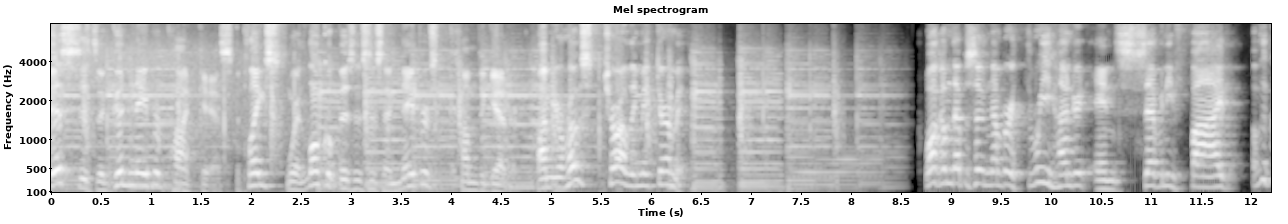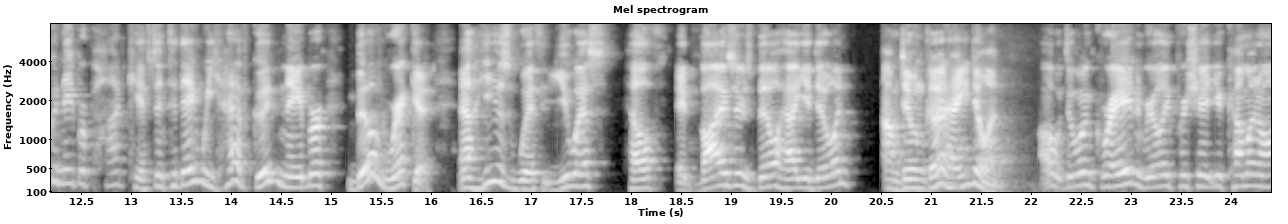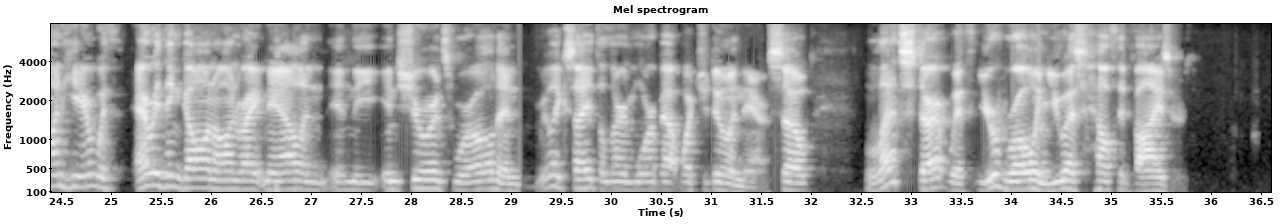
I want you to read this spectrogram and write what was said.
This is the Good Neighbor Podcast, the place where local businesses and neighbors come together. I'm your host, Charlie McDermott. Welcome to episode number 375 of the Good Neighbor Podcast. And today we have good neighbor Bill Ricca. Now he is with US Health Advisors. Bill, how you doing? I'm doing good. How you doing? Oh, doing great and really appreciate you coming on here with everything going on right now in, in the insurance world and really excited to learn more about what you're doing there. So let's start with your role in U.S. Health Advisors.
